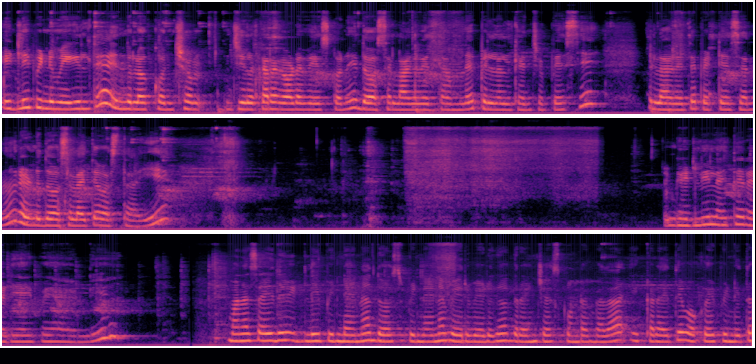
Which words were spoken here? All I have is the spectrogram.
ఇడ్లీ పిండి మిగిలితే ఇందులో కొంచెం జీలకర్ర కూడా వేసుకొని దోశలాగా వేద్దాంలే పిల్లలకి అని చెప్పేసి ఇలాగైతే పెట్టేశాను. రెండు దోశలు అయితే వస్తాయి. ఇంక ఇడ్లీలు అయితే రెడీ అయిపోయాయండి. మన సైడు ఇడ్లీ పిండి అయినా దోశ పిండి అయినా వేరువేరుగా గ్రైండ్ చేసుకుంటాం కదా. ఇక్కడైతే ఒకే పిండితో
